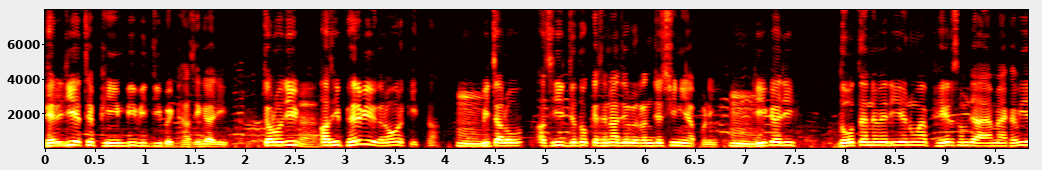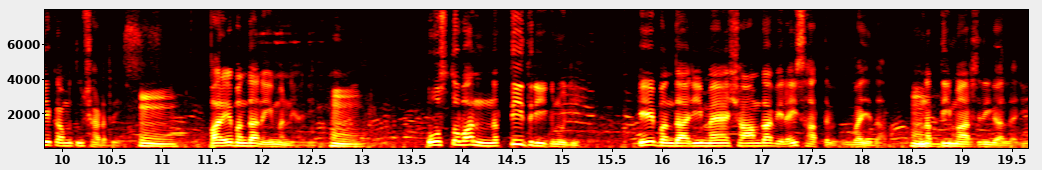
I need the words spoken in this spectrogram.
ਫਿਰ ਜੀ ਇੱਥੇ ਫੀਮ ਵੀ ਵਿਜੀ ਬੈਠਾ ਸੀਗਾ ਜੀ। ਚਲੋ ਜੀ ਅਸੀਂ ਫਿਰ ਵੀ ਇਗਨੋਰ ਕੀਤਾ। ਵੀ ਚਲੋ ਅਸੀਂ ਜਦੋਂ ਕਿਸੇ ਨਾਲ ਜਦੋਂ ਰੰਜਿਸ਼ ਹੀ ਨਹੀਂ ਆਪਣੀ। ਠੀਕ ਹੈ ਜੀ? ਦੋ ਤਿੰਨ ਵਾਰੀ ਇਹਨੂੰ ਮੈਂ ਫੇਰ ਸਮਝਾਇਆ ਮੈਂ ਕਿਹਾ ਵੀ ਇਹ ਕੰਮ ਤੂੰ ਛੱਡ ਦੇ। ਹੂੰ। ਪਰ ਇਹ ਬੰਦਾ ਨਹੀਂ ਮੰਨਿਆ ਜੀ। ਹੂੰ। ਉਸ ਤੋਂ ਬਾਅਦ 29 ਤਰੀਕ ਨੂੰ ਜੀ ਇਹ ਬੰਦਾ ਜੀ ਮੈਂ ਸ਼ਾਮ ਦਾ ਵੇਲਾ ਹੀ 7 ਵਜੇ ਦਾ। 29 ਮਾਰਚ ਦੀ ਗੱਲ ਹੈ ਜੀ।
